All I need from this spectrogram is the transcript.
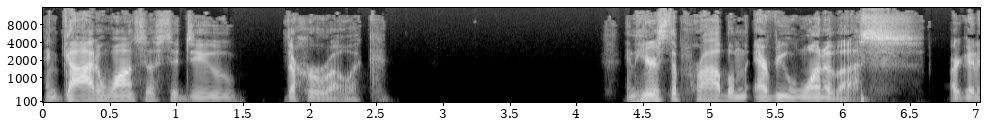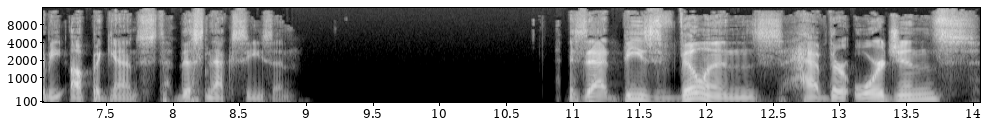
And God wants us to do the heroic. And here's the problem every one of us are going to be up against this next season is that these villains have their origins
